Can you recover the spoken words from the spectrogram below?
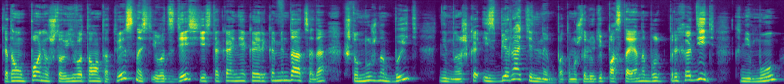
Когда он понял, что его талант ответственность, и вот здесь есть такая некая рекомендация, да, что нужно быть немножко избирательным, потому что люди постоянно будут приходить к нему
